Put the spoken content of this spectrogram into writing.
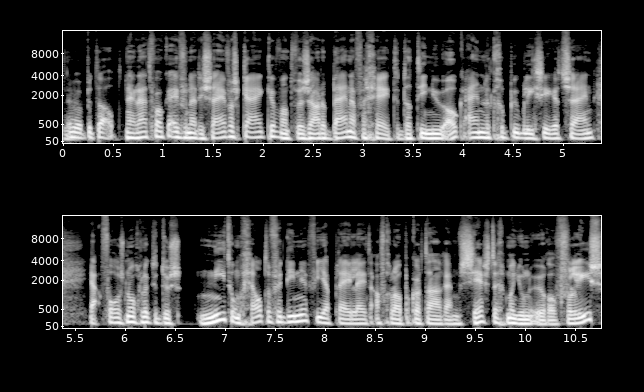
Hebben betaald. Nee, laten we ook even naar die cijfers kijken. Want we zouden bijna vergeten dat die nu ook eindelijk gepubliceerd zijn. Ja, volgens nog lukt het dus niet om geld te verdienen. Via Play leed afgelopen kwartaal ruim 60 miljoen euro verlies.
